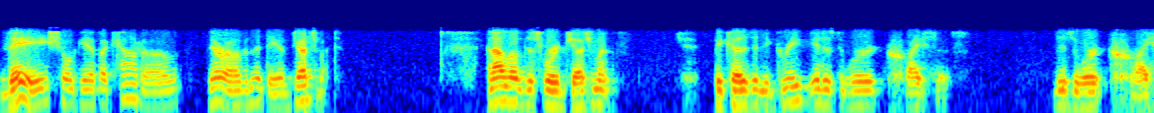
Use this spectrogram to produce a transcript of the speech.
they shall give account of thereof in the day of judgment. And I love this word judgment because in the Greek it is the word crisis. It is the word crisis,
